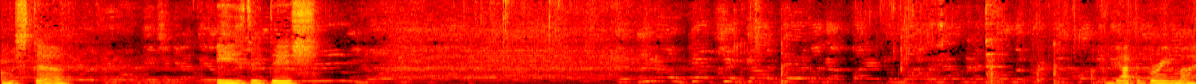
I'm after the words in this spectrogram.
and stuff. Easy dish. I forgot to bring my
